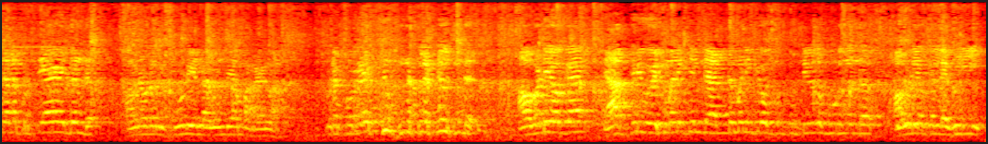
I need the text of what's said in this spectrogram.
ചില പ്രത്യേക ഇതുണ്ട്. അവനോട് കൂടിയുണ്ട് അതുകൊണ്ട് ഞാൻ പറയുന്നതാണ് ഇവിടെ കുറെ സ്ഥലങ്ങളുണ്ട്. അവിടെയൊക്കെ രാത്രി ഒരു മണിക്കും രണ്ടു മണിക്കും ഒക്കെ കുട്ടികൾ കൂടുന്നുണ്ട്. അവിടെയൊക്കെ ലഹരി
